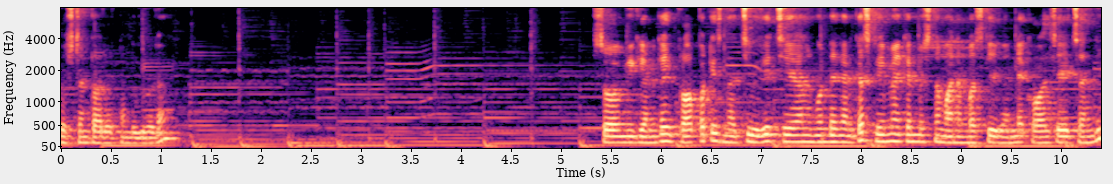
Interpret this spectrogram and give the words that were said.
వెస్టర్న్ టాయిలెట్ అండి ఇది కూడా. సో మీకు కనుక ఈ ప్రాపర్టీస్ నచ్చి విజిట్ చేయాలనుకుంటే కనుక స్క్రీన్ మీద కనిపిస్తున్న మా నెంబర్స్కి ఇవన్నీ కాల్ చేయొచ్చండి.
